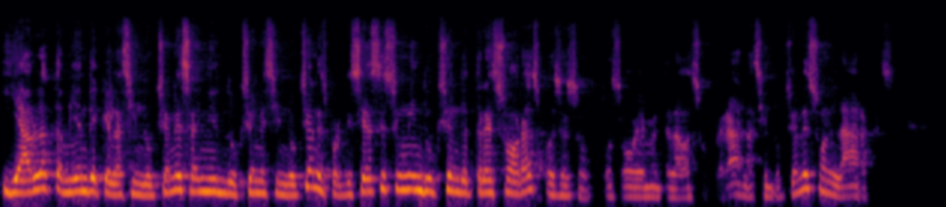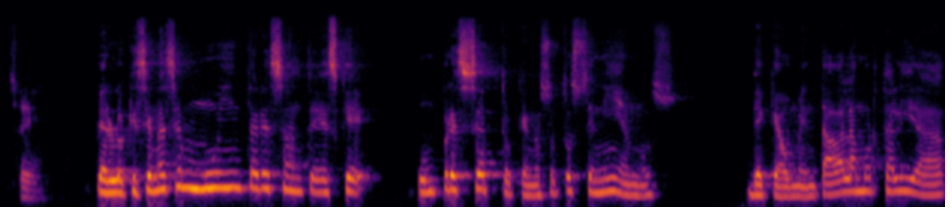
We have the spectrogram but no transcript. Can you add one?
y habla también de que las inducciones hay inducciones inducciones, porque si haces una inducción de tres horas, pues eso, pues obviamente la va a superar. Las inducciones son largas. Sí. Pero lo que se me hace muy interesante es que un precepto que nosotros teníamos de que aumentaba la mortalidad,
